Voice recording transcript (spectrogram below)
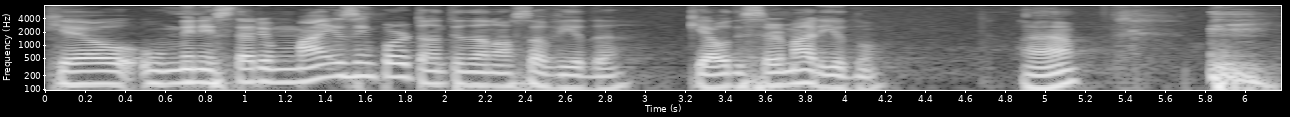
que é o, ministério mais importante da nossa vida, que é o de ser marido. Né?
